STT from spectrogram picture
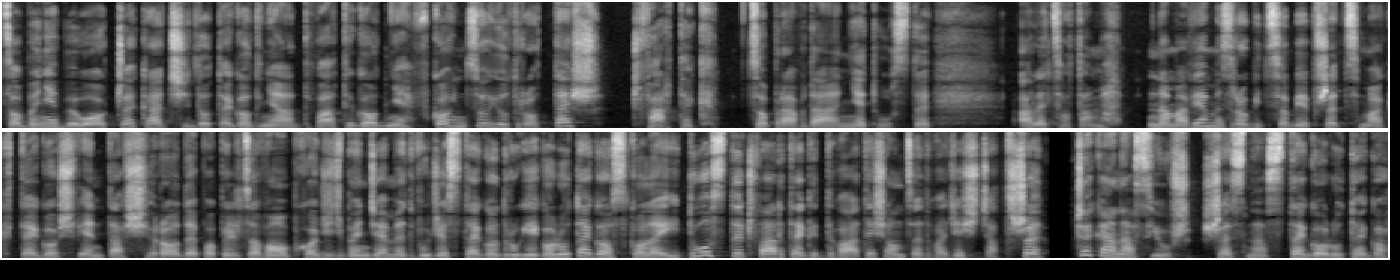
co by nie było, czekać do tego dnia dwa tygodnie. W końcu jutro też czwartek. Co prawda nie tłusty, ale co tam? Namawiamy zrobić sobie przedsmak tego święta. Środę popielcową obchodzić będziemy 22 lutego, z kolei tłusty czwartek 2023. Czeka nas już 16 lutego.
